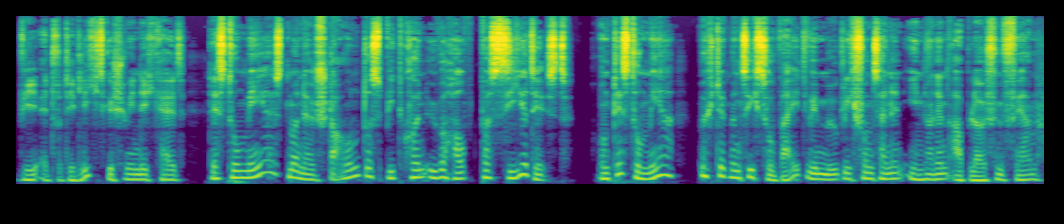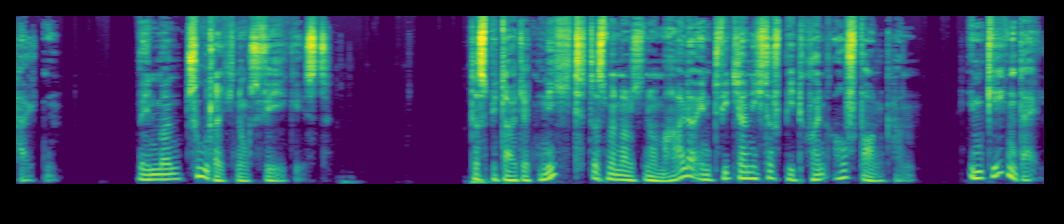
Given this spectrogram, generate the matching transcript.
wie etwa die Lichtgeschwindigkeit, desto mehr ist man erstaunt, dass Bitcoin überhaupt passiert ist. Und desto mehr möchte man sich so weit wie möglich von seinen inneren Abläufen fernhalten. Wenn man zurechnungsfähig ist. Das bedeutet nicht, dass man als normaler Entwickler nicht auf Bitcoin aufbauen kann. Im Gegenteil,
